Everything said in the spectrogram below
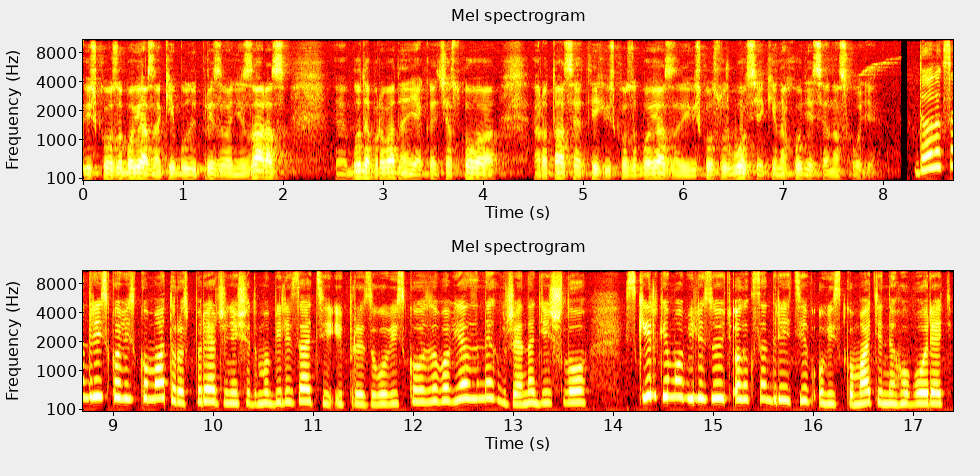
військовозобов'язаних, які будуть призвані зараз, е, буде проведена часткова ротація тих військовозобов'язаних і військовослужбовців, які знаходяться на сході. До Олександрійського військкомату розпорядження щодо мобілізації і призову військовозобов'язаних вже надійшло. Скільки мобілізують олександрійців, у військкоматі не говорять.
